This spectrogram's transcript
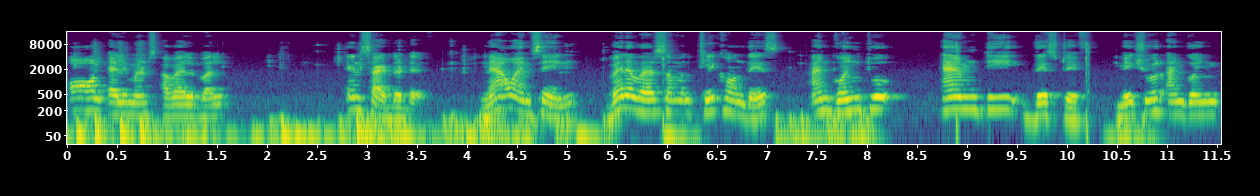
all elements available inside the div now i'm saying whenever someone click on this i'm going to empty this div make sure i'm going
